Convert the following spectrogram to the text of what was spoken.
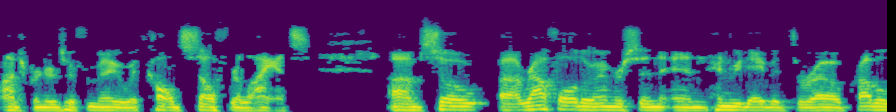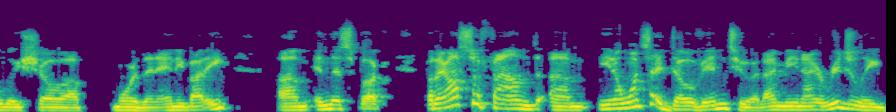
entrepreneurs are familiar with, called "Self-Reliance." Um, so uh, Ralph Waldo Emerson and Henry David Thoreau probably show up more than anybody um, in this book. But I also found, um, you know, once I dove into it, I mean, I originally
